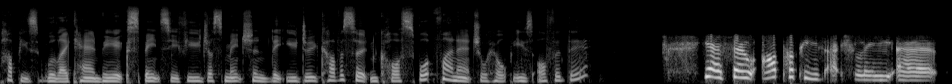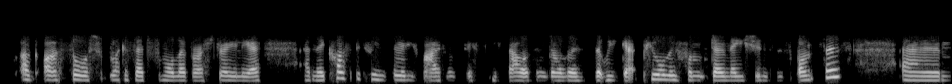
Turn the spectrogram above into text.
puppies, well, they can be expensive. You just mentioned that you do cover certain costs. What financial help is offered there? Yeah, so our puppies actually uh, are, are sourced, like I said, from all over Australia, and they cost between thirty-five and fifty thousand dollars that we get purely from donations and sponsors. Um,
